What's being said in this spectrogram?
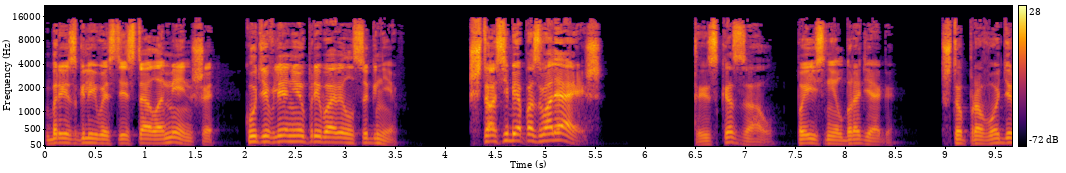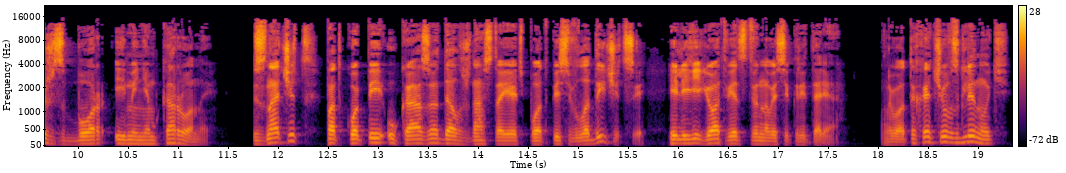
Брезгливости стало меньше. К удивлению прибавился гнев. «Что себе позволяешь?» «Ты сказал», — пояснил бродяга что проводишь сбор именем короны. Значит, под копией указа должна стоять подпись владычицы или ее ответственного секретаря. Вот и хочу взглянуть,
